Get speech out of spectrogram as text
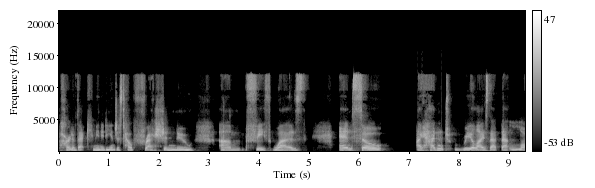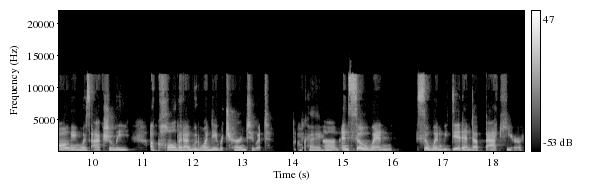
part of that community and just how fresh and new um, faith was. And so i hadn't realized that that longing was actually a call that i would one day return to it. Okay. Um, and so when so when we did end up back here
